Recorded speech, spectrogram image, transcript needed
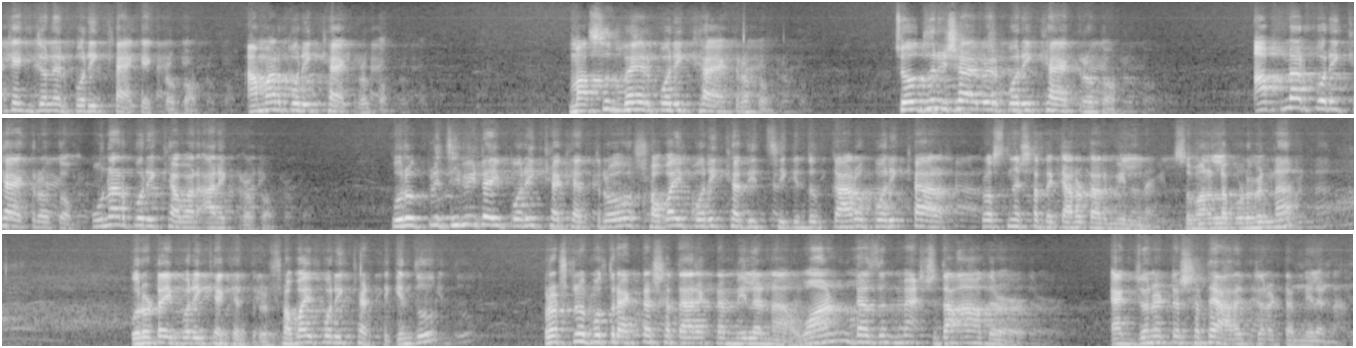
এক একজনের পরীক্ষা এক এক রকম। আমার পরীক্ষা এক রকম। মাসুদ ভাইয়ের পরীক্ষা এক রকম। চৌধুরী সাহেবের পরীক্ষা এক রকম। আপনার পরীক্ষা এক রকম, ওনার পরীক্ষা আবার আরেক রকম। পুরো পৃথিবীটাই পরীক্ষা ক্ষেত্র, সবাই পরীক্ষা দিচ্ছি, কিন্তু কারও পরীক্ষা প্রশ্নের সাথে কারোটার মিল নাই। সুবহানাল্লাহ পড়বেন না? পুরোটাই পরীক্ষা ক্ষেত্র, সবাই পরীক্ষার্থী, কিন্তু প্রশ্নপত্র একটার সাথে আরেকটা মিলে না। One doesn't match the other একজনেরটার সাথে আরেকজনেরটা মিলে না।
